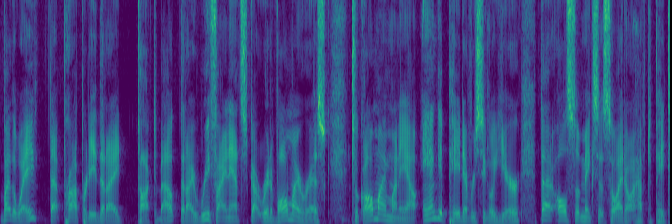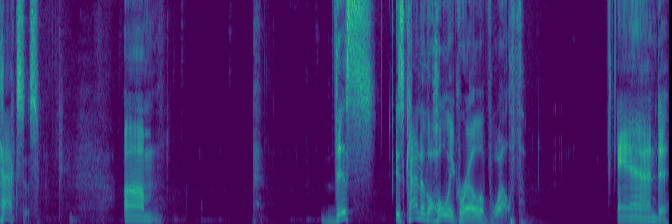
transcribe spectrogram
By the way, that property that I talked about, that I refinanced, got rid of all my risk, took all my money out, and get paid every single year, that also makes it so I don't have to pay taxes. Um, this is kind of the holy grail of wealth. And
